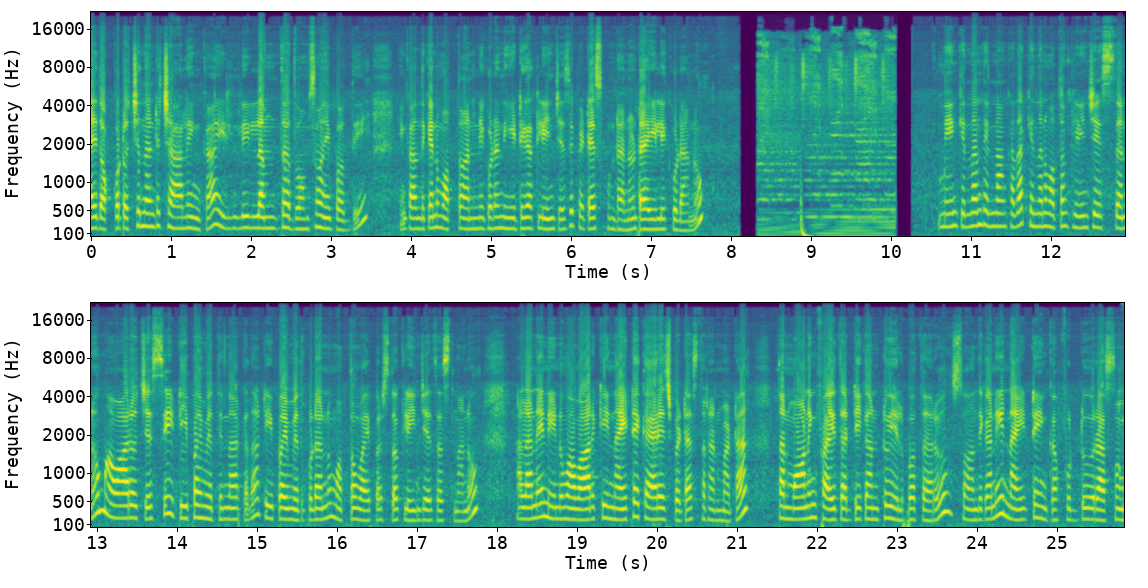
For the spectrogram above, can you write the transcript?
అది ఒక్కటి వచ్చిందంటే చాలు ఇంకా. ఇల్లు ఇల్లంతా ధ్వంసం అయిపోద్ది. ఇంకా అందుకని మొత్తం అన్నీ కూడా నీట్గా క్లీన్ చేసి పెట్టేసుకుంటాను డైలీ కూడాను. మేము కింద తిన్నాం కదా కిందన మొత్తం క్లీన్ చేస్తాను. మా వారు వచ్చేసి టీపాయ్ మీద తిన్నారు కదా టీపాయ్ మీద కూడాను మొత్తం వైపర్స్తో క్లీన్ చేసేస్తున్నాను. అలానే నేను మా వారికి నైటే క్యారేజ్ పెట్టేస్తాను అనమాట తను మార్నింగ్ ఫైవ్ థర్టీకి అంటూ వెళ్ళిపోతారు. సో అందుకని నైటే ఇంకా ఫుడ్ రసం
